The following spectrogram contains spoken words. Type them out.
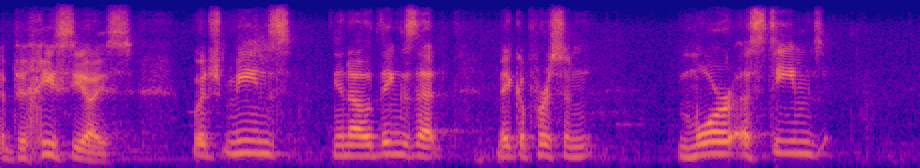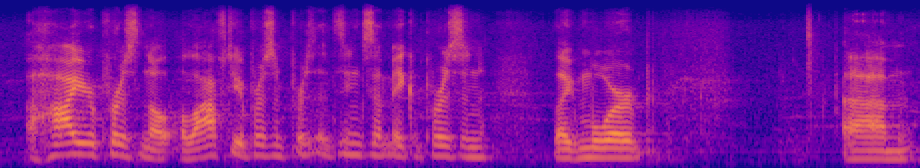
bechisios, which means, you know, things that make a person more esteemed, a higher person, a loftier person, person things that make a person like more um,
